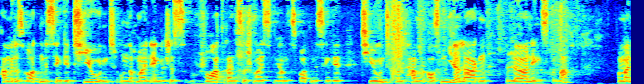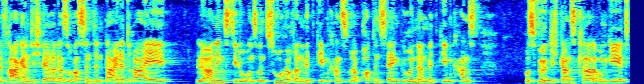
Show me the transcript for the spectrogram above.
haben wir das Wort ein bisschen getuned, um nochmal ein englisches Wort reinzuschmeißen. Wir haben das Wort ein bisschen getuned und haben aus Niederlagen Learnings gemacht. Und meine Frage an dich wäre da so, was sind denn deine drei Learnings, die du unseren Zuhörern mitgeben kannst oder potenziellen Gründern mitgeben kannst, wo es wirklich ganz klar darum geht,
